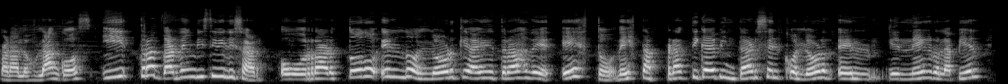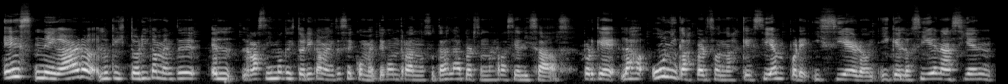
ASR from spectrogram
para los blancos y tratar de invisibilizar o borrar todo el dolor que hay detrás de esto, de esta práctica de pintarse el color, el, el negro, la piel. Es negar lo que históricamente, el racismo que históricamente se comete contra nosotras las personas racializadas. Porque las únicas personas que siempre hicieron y que lo siguen haciendo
